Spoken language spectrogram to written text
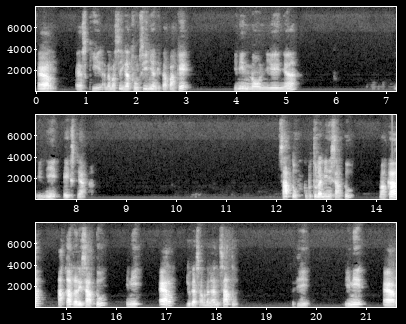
R, SQ, Anda masih ingat fungsi ini yang kita pakai. Ini non Y-nya, ini X-nya. Satu, kebetulan ini satu, maka akar dari satu, ini R juga sama dengan satu. Jadi ini R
